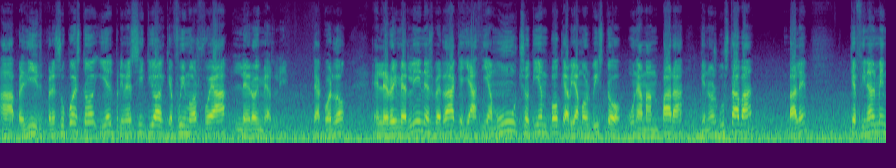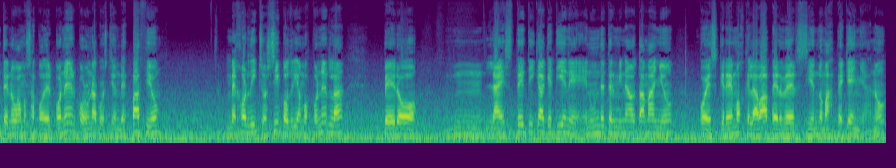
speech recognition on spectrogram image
a pedir presupuesto y el primer sitio al que fuimos fue a Leroy Merlin, ¿de acuerdo? En Leroy Merlin es verdad que ya hacía mucho tiempo que habíamos visto una mampara que nos gustaba, ¿vale? Que finalmente no vamos a poder poner por una cuestión de espacio. Mejor dicho, sí podríamos ponerla, pero la estética que tiene en un determinado tamaño, pues creemos que la va a perder siendo más pequeña, ¿no?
